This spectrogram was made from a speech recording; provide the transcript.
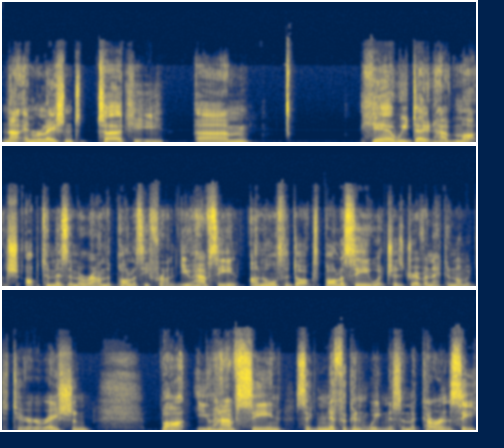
Now, in relation to Turkey, um, here we don't have much optimism around the policy front. You have seen unorthodox policy, which has driven economic deterioration, but you have seen significant weakness in the currency,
